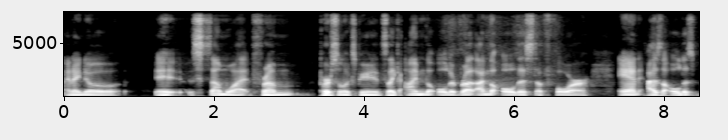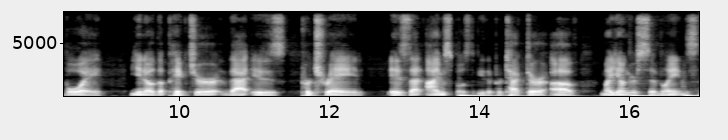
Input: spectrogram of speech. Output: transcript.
And I know it somewhat from personal experience. Like I'm the older brother, I'm the oldest of four. And as the oldest boy, you know, the picture that is portrayed is that I'm supposed to be the protector of my younger siblings.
